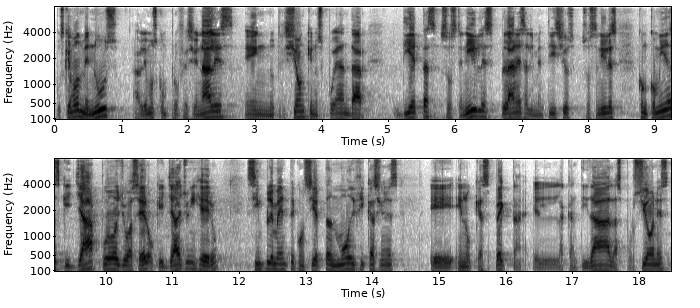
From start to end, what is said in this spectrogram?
Busquemos menús, hablemos con profesionales en nutrición que nos puedan dar dietas sostenibles, planes alimenticios sostenibles con comidas que ya puedo yo hacer o que ya yo ingiero, simplemente con ciertas modificaciones eh, en lo que aspecta la cantidad, las porciones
